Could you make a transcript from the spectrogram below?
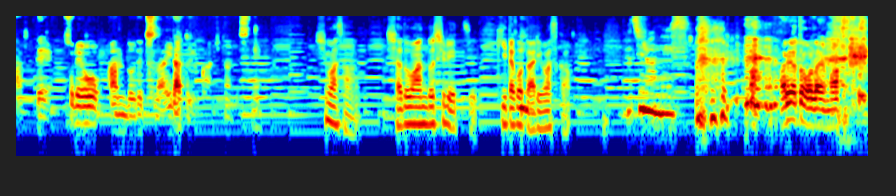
あって、それをアンドで繋いだという感じなんですね。島さん、シャドウシルエッツ聞いたことありますか、もちろんですあ。ありがとうございます。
